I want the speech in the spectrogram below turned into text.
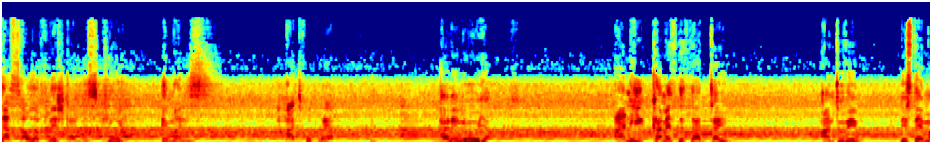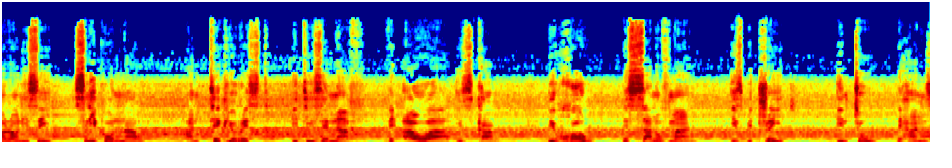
That's how the flesh can destroy a man's heart for prayer. Hallelujah. And he cometh the third time unto them. This time around he said, Sleep on now and take your rest. It is enough. The hour is come. Behold, the Son of Man is betrayed into the hands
